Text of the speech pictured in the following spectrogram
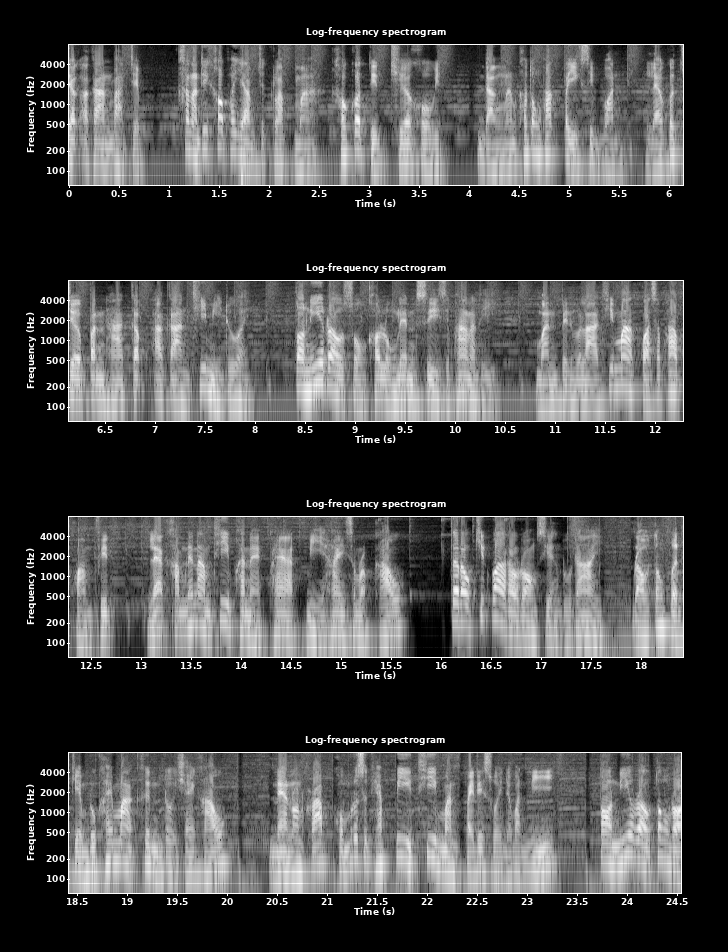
จากอาการบาดเจ็บ ขณะที่เขาพยายามจะกลับมา เขาก็ติดเชื้อโควิด ดังนั้นเขาต้องพักไปอีก 10 วัน แล้วก็เจอปัญหากับอาการที่มีด้วย ตอนนี้เราส่งเขาลงเล่น 45 นาที มันเป็นเวลาที่มากกว่าสภาพความฟิต และคำแนะนำที่แผนกแพทย์มีให้สำหรับเขา แต่เราคิดว่าเราลองเสี่ยงดูได้ เราต้องเปิดเกมลุกให้มากขึ้นโดยใช้เขา แน่นอนครับ ผมรู้สึกแฮปปี้ที่มันไปได้สวยในวันนี้ ตอนนี้เราต้องรอ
